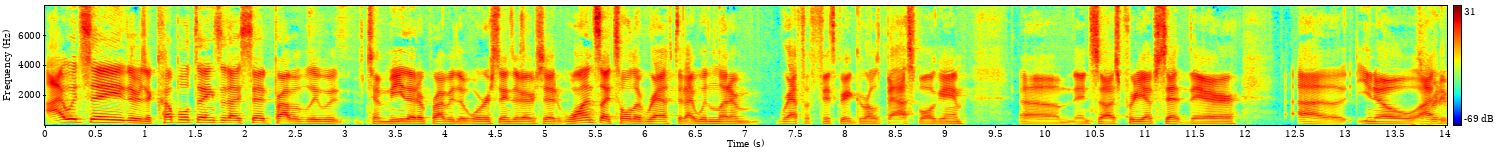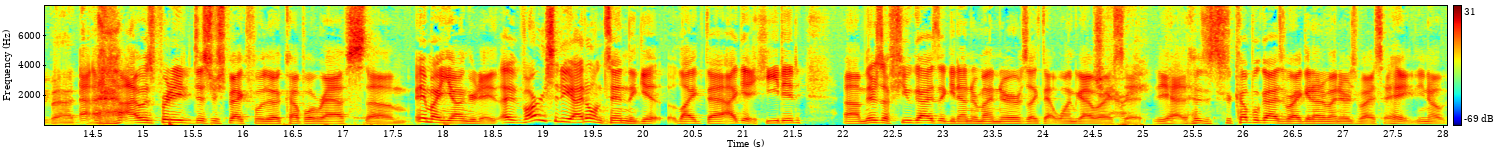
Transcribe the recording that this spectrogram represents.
I would say there's a couple things that I said probably to me that are probably the worst things I've ever said. Once I told a ref that I wouldn't let him ref a fifth grade girls basketball game. Um, and so I was pretty upset there. Uh, you know, I, Pretty bad. I was pretty disrespectful to a couple of refs um, in my younger days. At varsity, I don't tend to get like that. I get heated. Um, there's a few guys that get under my nerves, like that one guy where I said, yeah, there's a couple guys where I get under my nerves where I say, hey, you know,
